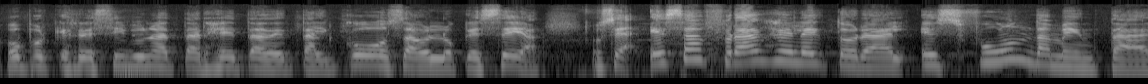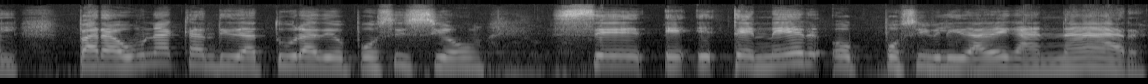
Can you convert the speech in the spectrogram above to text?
o porque recibe una tarjeta de tal cosa o lo que sea. O sea, esa franja electoral es fundamental para una candidatura de oposición ser- eh, eh, tener o- posibilidad de ganar.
